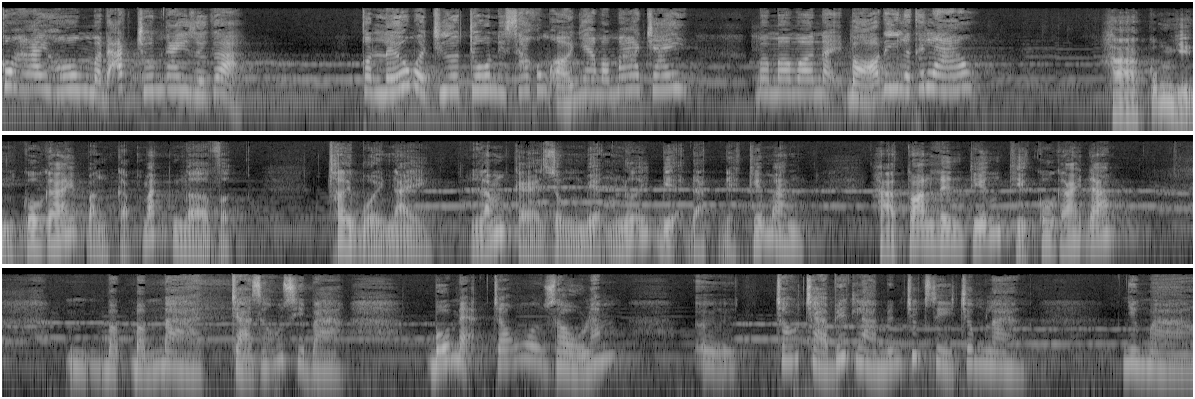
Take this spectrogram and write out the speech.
có hai hôm mà đã chôn ngay rồi cả Còn nếu mà chưa chôn thì sao không ở nhà mà ma chay? Mà mà mà lại bỏ đi là thế nào? Hà cũng nhìn cô gái bằng cặp mắt ngờ vực. Thời buổi này lắm kẻ dùng miệng lưỡi bịa đặt để kiếm ăn. Hà toan lên tiếng thì cô gái đáp. B Bấm bà chả giấu gì bà Bố mẹ cháu giàu lắm. Ừ, Cháu chả biết làm đến chức gì trong làng. Nhưng mà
